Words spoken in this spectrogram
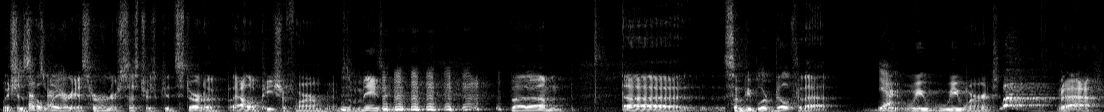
which is That's right. hilarious. Her and her sisters could start a alopecia farm. It was amazing. but um, uh, some people are built for that. Yeah. we we, we weren't. Ah,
